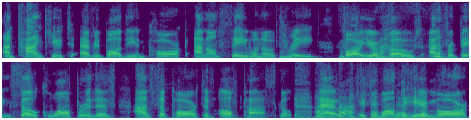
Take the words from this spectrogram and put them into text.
and thank you to everybody in Cork and on C103 for your vote and for being so cooperative and supportive of Paschal. Now, if you want to hear more,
